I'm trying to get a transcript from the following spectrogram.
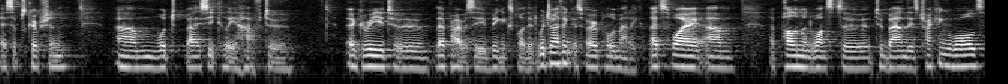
a subscription um, would basically have to agree to their privacy being exploited, which I think is very problematic. That's why um, Parliament wants to, to ban these tracking walls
